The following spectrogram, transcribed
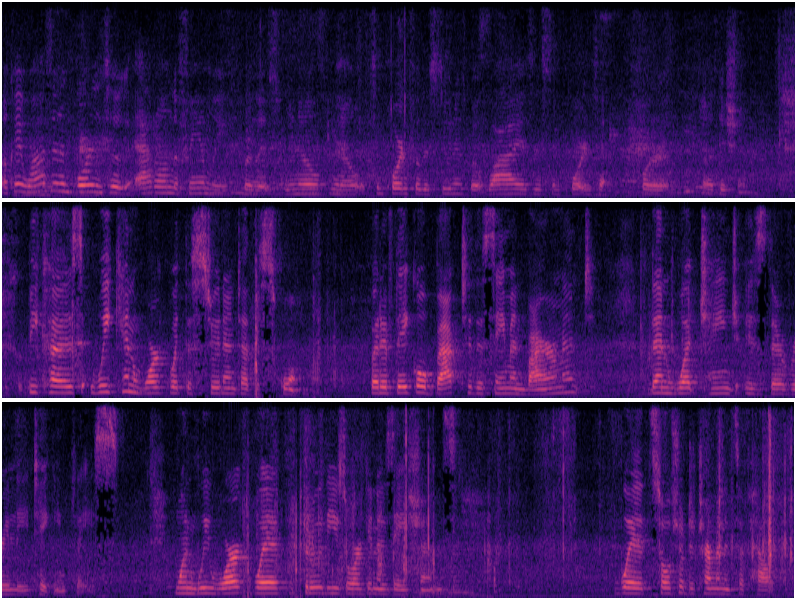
Okay, why is it important to add on the family for this? We know, you know, it's important for the students, but why is this important to, for addition? Because we can work with the student at the school. But if they go back to the same environment, then what change is there really taking place? When we work with, through these organizations, with social determinants of health,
